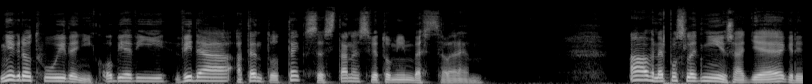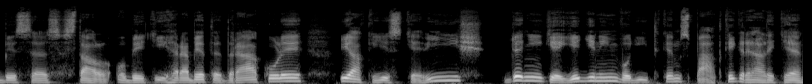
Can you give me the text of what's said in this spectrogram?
někdo tvůj deník objeví, vydá a tento text se stane světomým bestsellerem. A v neposlední řadě, kdyby se stal obětí hraběte Drákuly, jak jistě víš, deník je jediným vodítkem zpátky k realitě.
